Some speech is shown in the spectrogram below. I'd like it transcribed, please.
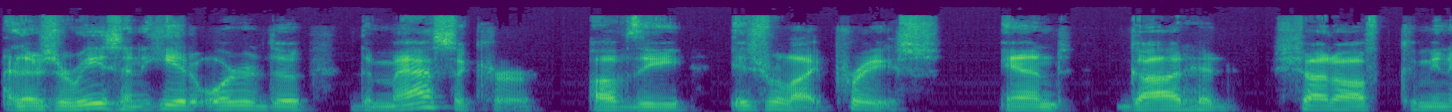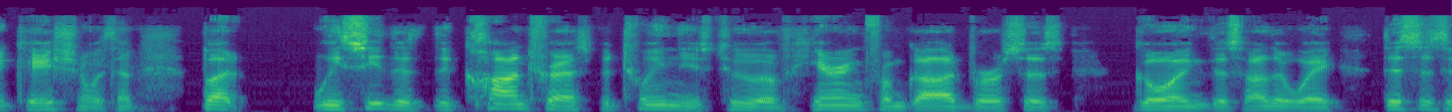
And there's a reason he had ordered the, the massacre of the Israelite priests, and God had shut off communication with him. But we see the, the contrast between these two of hearing from God versus going this other way. This is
